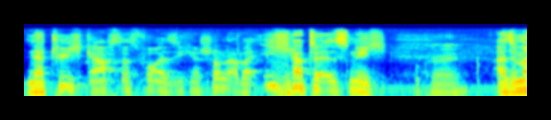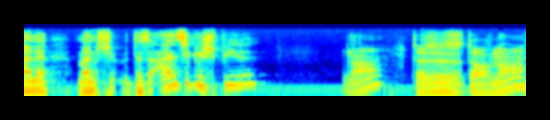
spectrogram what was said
natürlich gab es das vorher sicher schon, aber ich hatte es nicht. Okay. Also meine, mein, das einzige Spiel, No? Das ist es doch, ne?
